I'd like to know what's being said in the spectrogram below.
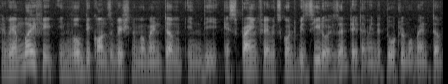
Remember if we invoke the conservation of momentum in the S prime frame it is going to be 0 is not it I mean the total momentum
